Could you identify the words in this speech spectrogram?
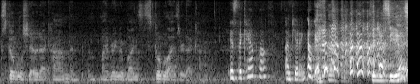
scobleshow.com, and my regular blog is scobleizer.com. Is the cap off? I'm kidding. Okay. Can you see it?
